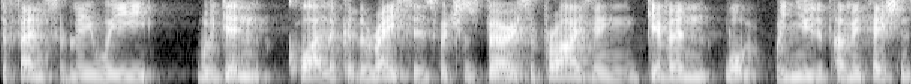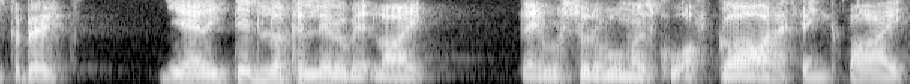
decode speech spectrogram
defensively we we didn't quite look at the races, which was very surprising given what we knew the permutations to be. Yeah, they did look a little bit like they were sort of almost caught off guard, I think, by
